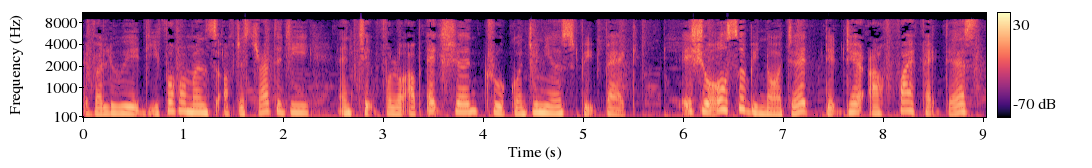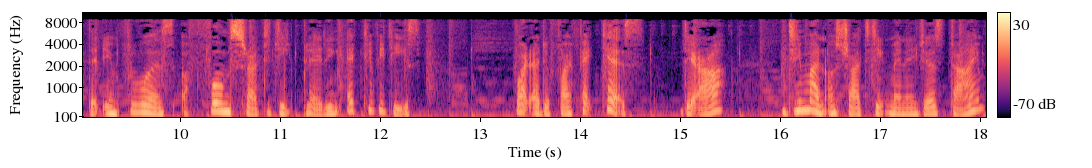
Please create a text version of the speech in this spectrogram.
evaluate the performance of the strategy, and take follow-up action through continuous feedback. It should also be noted that there are five factors that influence a firm's strategic planning activities. What are the five factors? There are demand on strategic managers' time,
